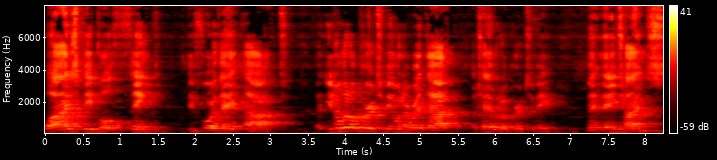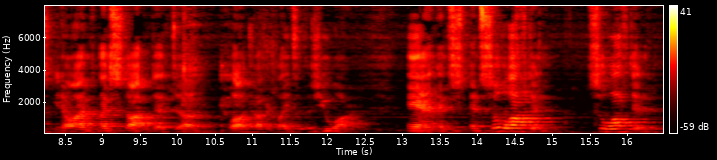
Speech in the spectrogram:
Wise people think before they act. You know what occurred to me when I read that? I'll tell you what occurred to me. Many times, you know, I'm, I'm stopped at, um, well, traffic lights, as you are. And, and, and so often, so often,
